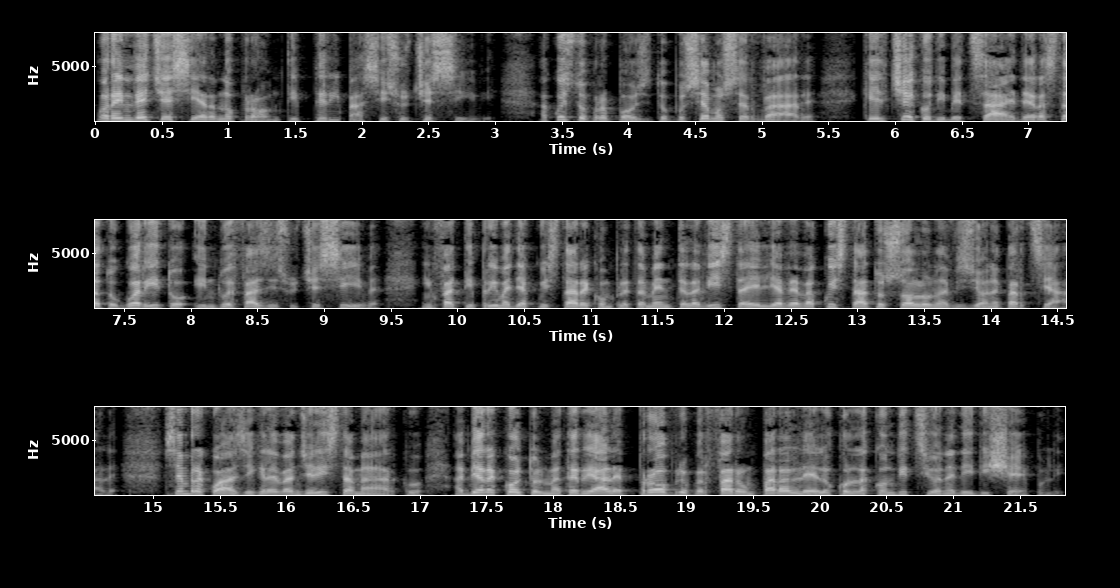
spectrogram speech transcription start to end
Ora invece essi erano pronti per i passi successivi. A questo proposito possiamo osservare che il cieco di Bezzaida era stato guarito in due fasi successive. Infatti prima di acquistare completamente la vista egli aveva acquistato solo una visione parziale. Sembra quasi che l'Evangelista Marco abbia raccolto il materiale proprio per fare un parallelo con la condizione dei discepoli.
